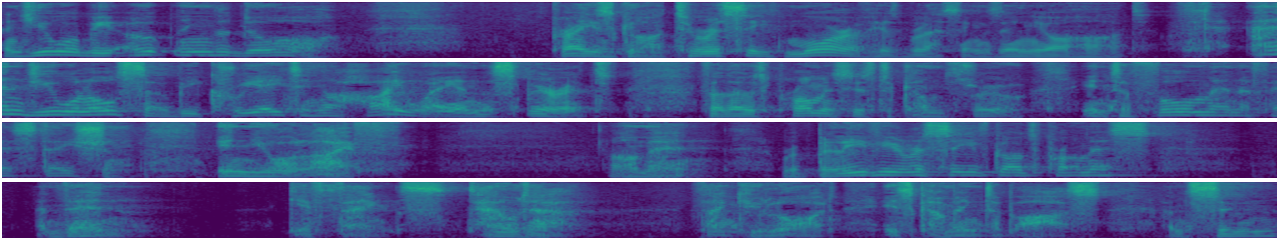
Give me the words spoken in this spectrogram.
And you will be opening the door, praise God, to receive more of his blessings in your heart. And you will also be creating a highway in the Spirit for those promises to come through into full manifestation in your life. Amen. Believe you receive God's promise and then give thanks. Tauda. Thank you, Lord. It's coming to pass. And soon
